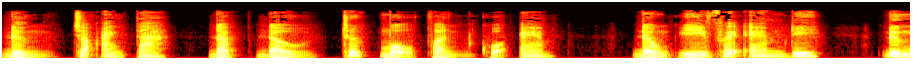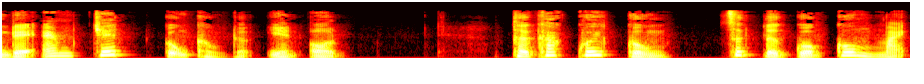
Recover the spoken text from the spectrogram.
đừng cho anh ta đập đầu trước mộ phần của em. Đồng ý với em đi, đừng để em chết cũng không được yên ổn. Thời khắc cuối cùng, sức lực của cô mạnh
